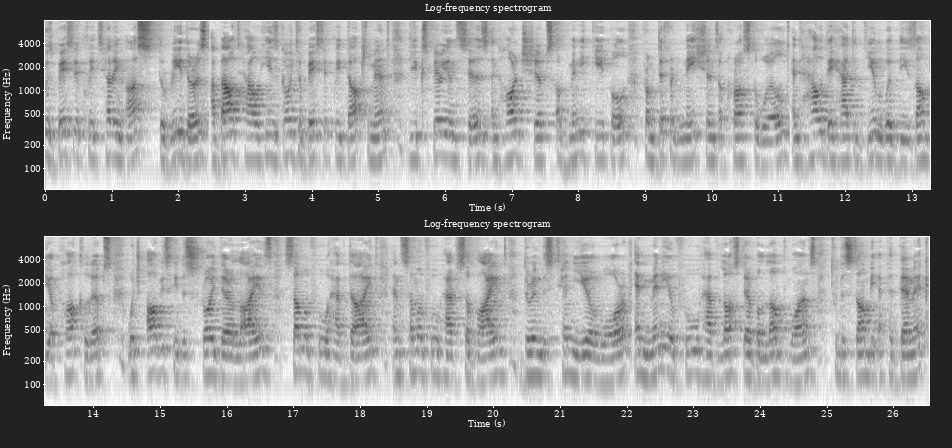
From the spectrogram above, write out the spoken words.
who's basically telling us, the readers, about how he's going to basically document the experiences and hardships of many people from different nations across the world and how they had to deal with the zombie apocalypse, which obviously destroyed their lives, some of who have died and some of who have survived during this 10 year war, and many of who have lost their beloved ones to the zombie epidemic.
